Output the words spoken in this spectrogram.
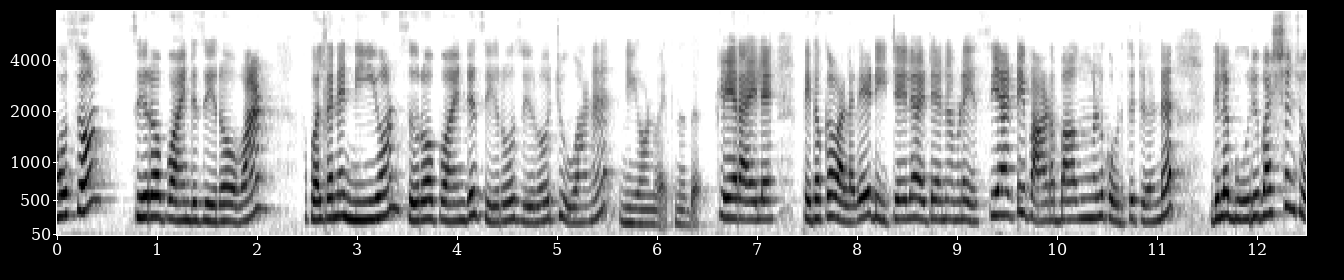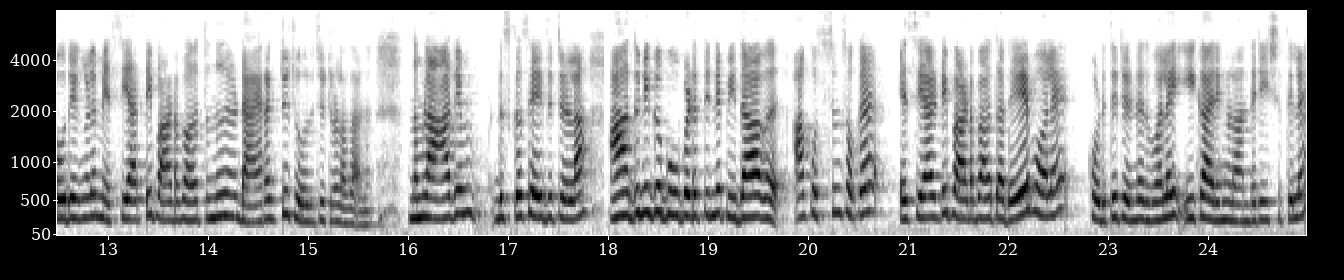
ozone zero point zero one അതുപോലെ തന്നെ neon zero point zero zero two ആണ് നിയോൺ വരുന്നത്. ക്ലിയർ ആയില്ലേ? അപ്പോൾ ഇതൊക്കെ വളരെ ഡീറ്റെയിൽ ആയിട്ട് തന്നെ നമ്മുടെ എസ് സി ആർ ടി പാഠഭാഗങ്ങൾ കൊടുത്തിട്ടുണ്ട്. ഇതിലെ ഭൂരിപക്ഷം ചോദ്യങ്ങളും എസ് സി ആർ ടി പാഠഭാഗത്തു നിന്ന് ഡയറക്റ്റ് ചോദിച്ചിട്ടുള്ളതാണ്. നമ്മൾ ആദ്യം ഡിസ്കസ് ചെയ്തിട്ടുള്ള ആധുനിക ഭൂപടത്തിന്റെ പിതാവ് ആ ക്വസ്റ്റ്യൻസ് ഒക്കെ എസ് സി ആർ ടി പാഠഭാഗത്ത് അതേപോലെ കൊടുത്തിട്ടുണ്ട്. അതുപോലെ ഈ കാര്യങ്ങൾ അന്തരീക്ഷത്തിലെ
